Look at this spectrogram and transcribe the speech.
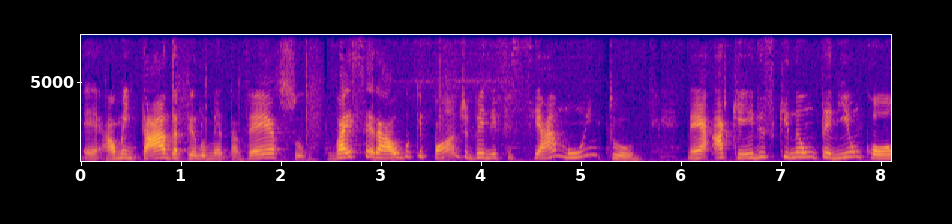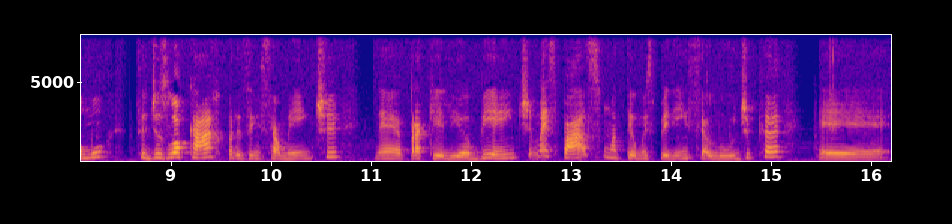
é, aumentada pelo metaverso, vai ser algo que pode beneficiar muito, né, aqueles que não teriam como se deslocar presencialmente, né, para aquele ambiente, mas passam a ter uma experiência lúdica é,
